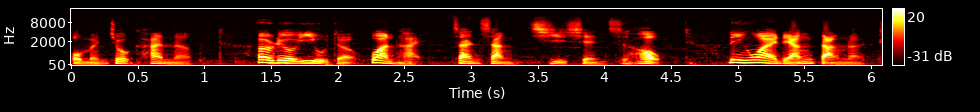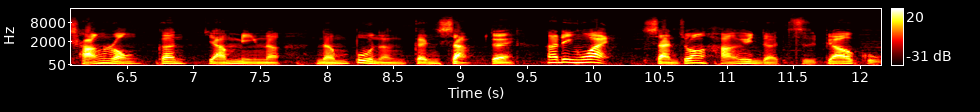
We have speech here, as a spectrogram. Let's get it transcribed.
我们就看呢二六一五的万海。站上季线之后，另外两档呢，长荣跟阳明呢，能不能跟上？对，那另外散装航运的指标股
